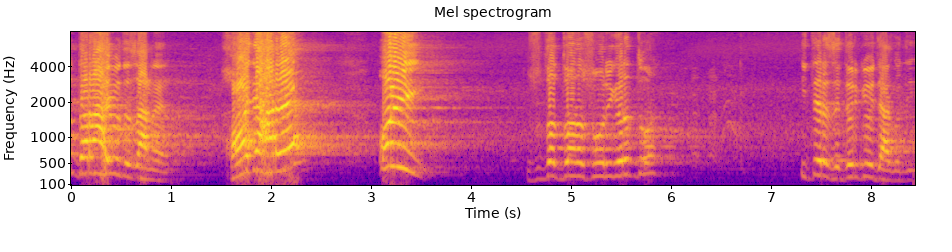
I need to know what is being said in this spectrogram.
তো ধরা হইব তো জানে। হয় যে হারে, ওই জুতার দোয়ানো চুরি করে দোয়া ইতেরে যে কি হইতে আগদি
